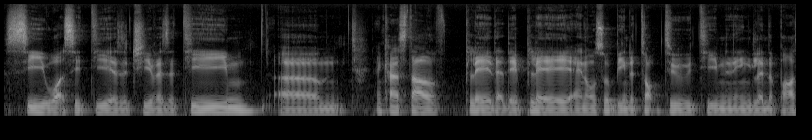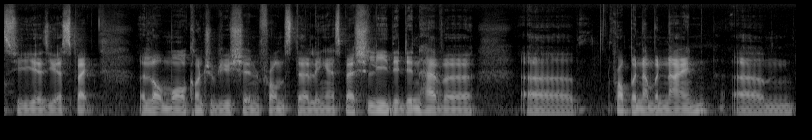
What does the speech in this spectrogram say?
see what City has achieved as a team um, and kind of style of play that they play, and also being the top two team in England the past few years, you expect a lot more contribution from Sterling. Especially they didn't have a, a proper number nine. Um,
